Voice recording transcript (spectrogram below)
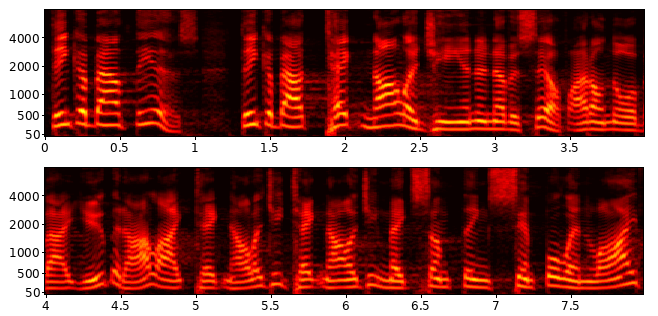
Think about this. Think about technology in and of itself. I don't know about you, but I like technology. Technology makes something simple in life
